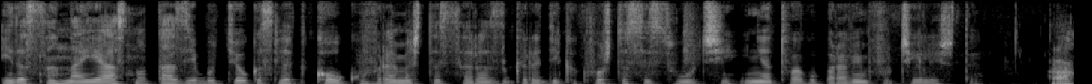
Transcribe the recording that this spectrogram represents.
И да са наясно тази бутилка след колко време ще се разгради, какво ще се случи. И ние това го правим в училище. А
